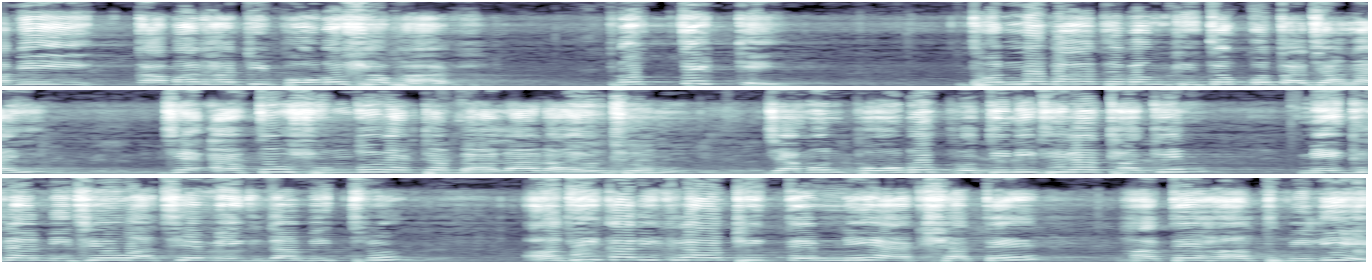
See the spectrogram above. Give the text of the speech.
আমি কামারহাটি পৌরসভার প্রত্যেককে ধন্যবাদ এবং কৃতজ্ঞতা জানাই যে এত সুন্দর একটা মেলার আয়োজন, যেমন পৌর প্রতিনিধিরা থাকেন মেঘনা নিজেও আছে মেঘনা মিত্র। আধিকারিকরাও ঠিক তেমনি একসাথে হাতে হাত মিলিয়ে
